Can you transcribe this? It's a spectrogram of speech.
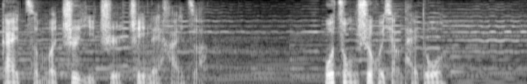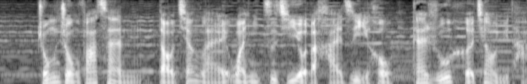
该怎么治一治这一类孩子？我总是会想太多，种种发散到将来，万一自己有了孩子以后，该如何教育他？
